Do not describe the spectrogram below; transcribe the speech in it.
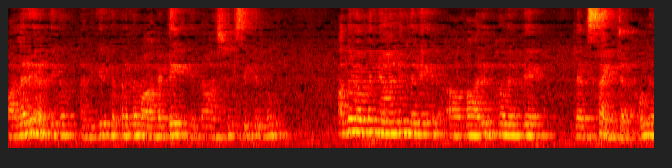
വളരെയധികം അനുഗ്രഹപ്രദമാകട്ടെ എന്ന് ആശംസിക്കുന്നു. അതോടൊപ്പം ഞാൻ ഇന്നലെ ഭാരത് ഭവന്റെ വെബ്സൈറ്റ്. ഒന്ന്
